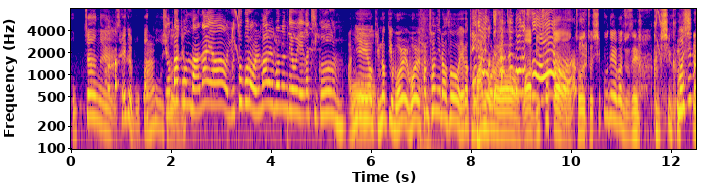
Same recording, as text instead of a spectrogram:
복장을 색을 못 연다 바꾸시거든요 돈 많아요. 유튜브로 얼마를 버는데요, 얘가 지금. 아니에요 어. 김럭키 월 월 3천이라서 얘가 더 많이 벌어요 와 미쳤다 저 저 10분의 1만 주세요 급신 급신 뭐 싶어?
